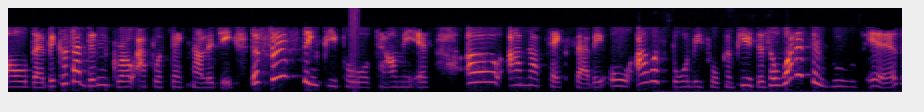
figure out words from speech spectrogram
older, because I didn't grow up with technology, the first thing people will tell me is, oh, I'm not tech savvy, or I was born before computers. So one of the rules is,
